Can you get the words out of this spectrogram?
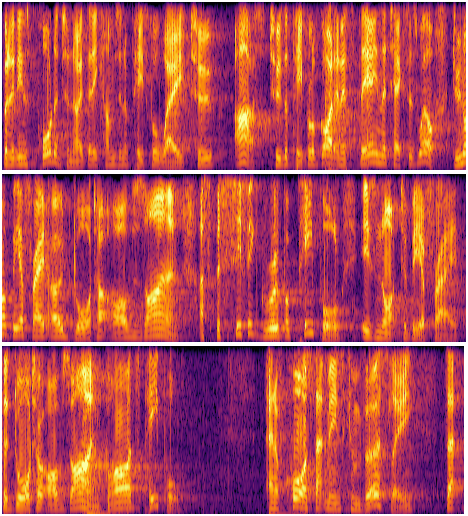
but it is important to note that he comes in a peaceful way to us, to the people of God. And it's there in the text as well. Do not be afraid, O daughter of Zion. A specific group of people is not to be afraid. The daughter of Zion, God's people. And of course, that means conversely that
